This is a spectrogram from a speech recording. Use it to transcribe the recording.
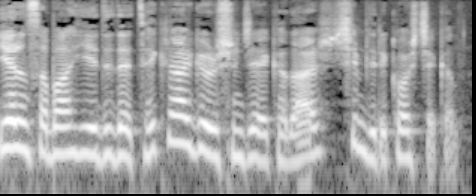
Yarın sabah 7'de tekrar görüşünceye kadar şimdilik hoşçakalın.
